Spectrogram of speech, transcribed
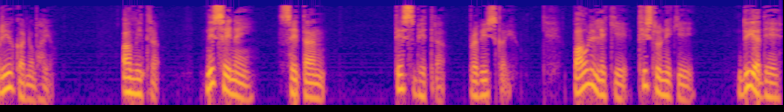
प्रयोग गर्नुभयो। अमित्र निश्चय नै सैतान त्यसभित्र प्रवेश गर्यो। पाउले लेखे थिस्लो निके दुई अध्यय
